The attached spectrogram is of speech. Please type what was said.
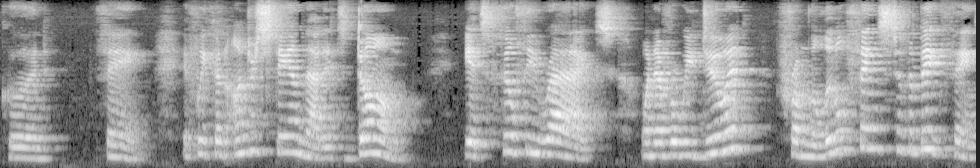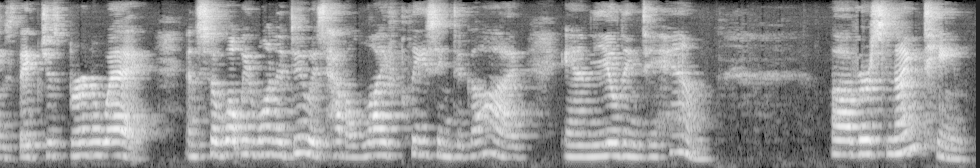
good thing. If we can understand that, it's dung, it's filthy rags. Whenever we do it, from the little things to the big things, they just burn away. And so what we want to do is have a life pleasing to God and yielding to Him. Uh, verse 19,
